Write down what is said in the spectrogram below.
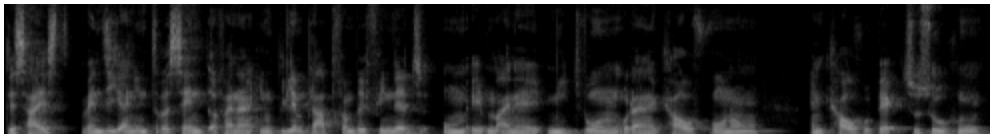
Das heißt, wenn sich ein Interessent auf einer Immobilienplattform befindet, um eben eine Mietwohnung oder eine Kaufwohnung, ein Kaufobjekt zu suchen,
